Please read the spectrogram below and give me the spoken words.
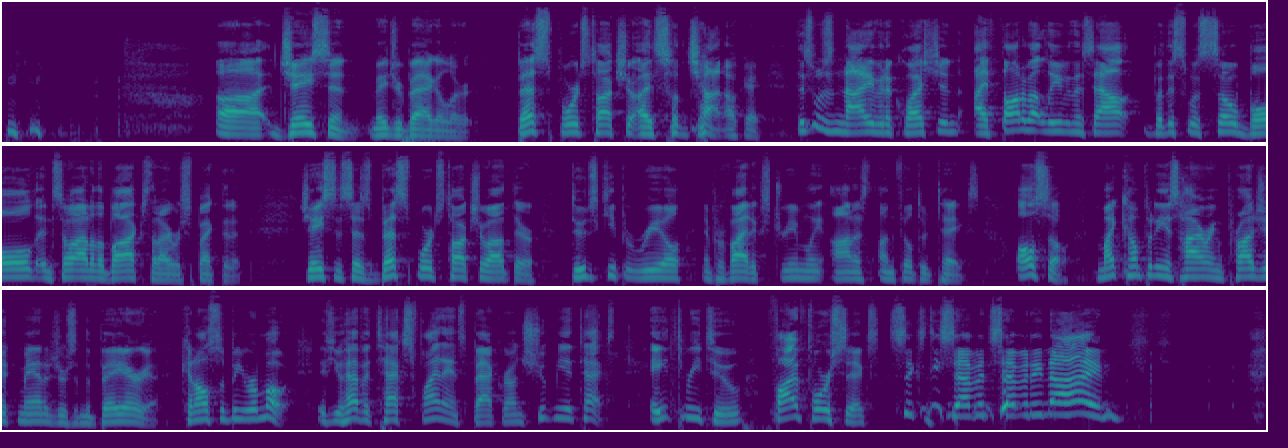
Uh, Jason, major bag alert. Best sports talk show. I so John. Okay, this was not even a question. I thought about leaving this out, but this was so bold and so out of the box that I respected it. Jason says, best sports talk show out there. Dudes keep it real and provide extremely honest, unfiltered takes. Also, my company is hiring project managers in the Bay Area. Can also be remote. If you have a tax finance background, shoot me a text 832 546 6779.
